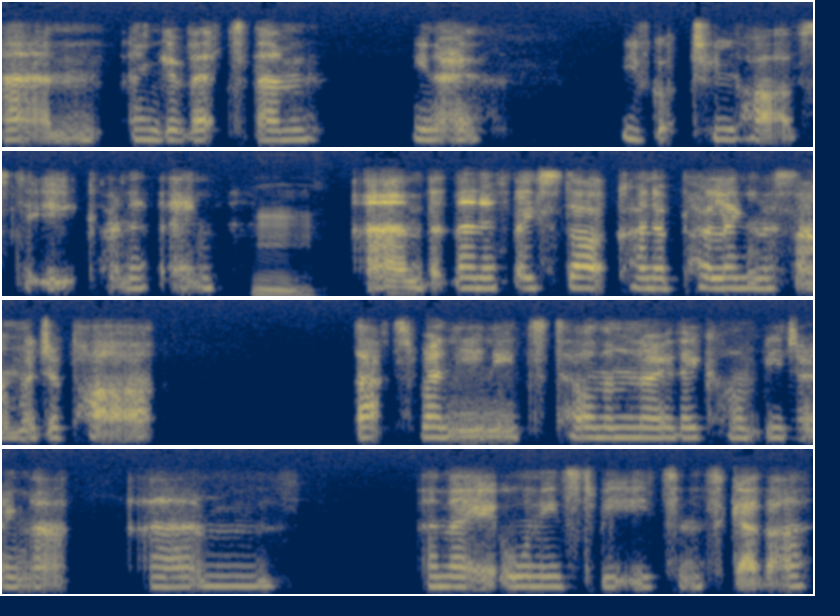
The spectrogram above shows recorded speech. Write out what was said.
um, and give it to them. You know, you've got two halves to eat, kind of thing. Mm. Um, but then if they start kind of pulling the sandwich apart, that's when you need to tell them no, they can't be doing that. Um, and that it all needs to be eaten together.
